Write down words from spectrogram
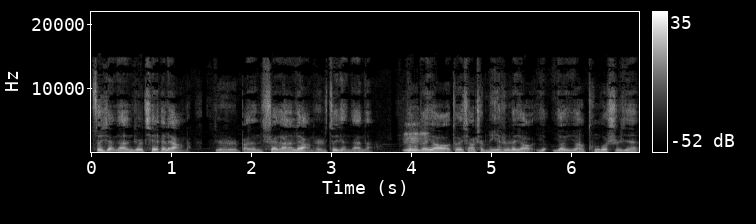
最简单的就是切开晾着，就是把它晒干了晾着，是最简单的。有的嗯要对像陈皮似的要要要要通过时间，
